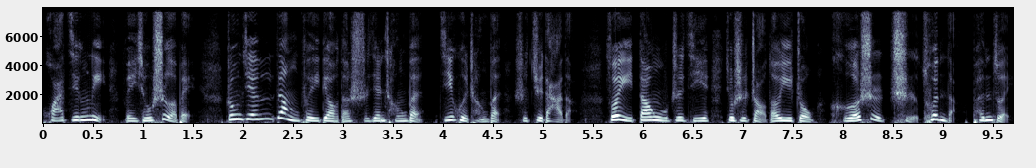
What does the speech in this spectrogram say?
花精力维修设备，中间浪费掉的时间成本、机会成本是巨大的。所以当务之急就是找到一种合适尺寸的喷嘴。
